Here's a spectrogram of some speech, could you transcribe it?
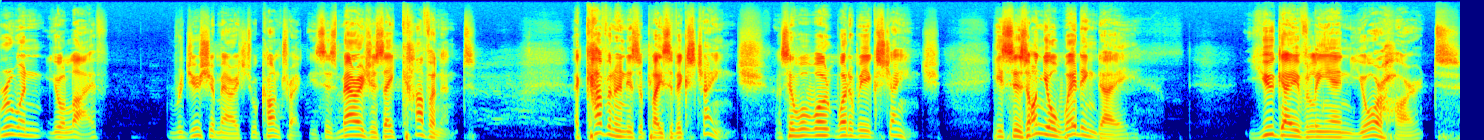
ruin your life, reduce your marriage to a contract. He says marriage is a covenant. A covenant is a place of exchange. I said, Well, what, what do we exchange? He says, On your wedding day, you gave Leanne your heart,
